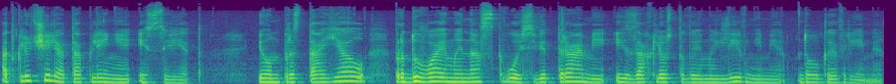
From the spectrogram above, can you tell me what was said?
отключили отопление и свет – и он простоял, продуваемый насквозь ветрами и захлестываемый ливнями долгое время.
